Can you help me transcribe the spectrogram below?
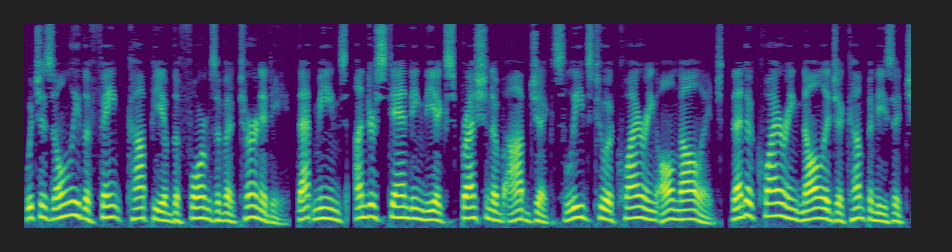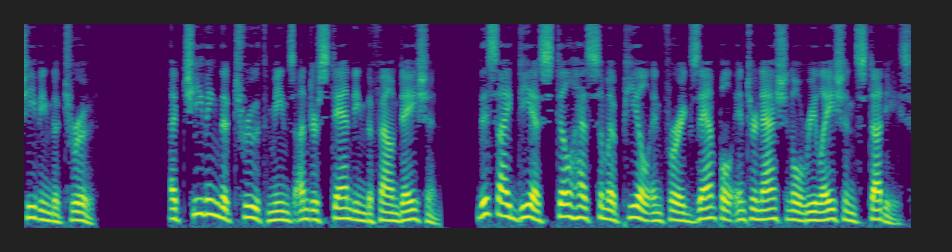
which is only the faint copy of the forms of eternity, that means, understanding the expression of objects leads to acquiring all knowledge, then acquiring knowledge accompanies achieving the truth. Achieving the truth means understanding the foundation. This idea still has some appeal in for example international relations studies.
